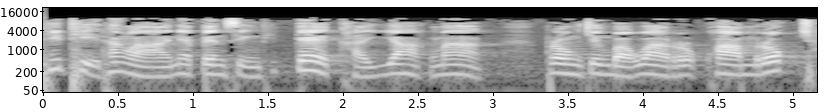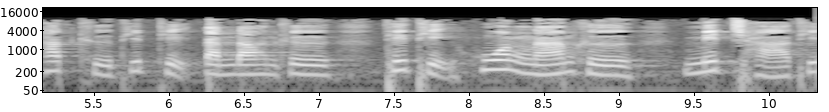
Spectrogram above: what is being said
ทิฏฐิทั้งหลายเนี่ยเป็นสิ่งที่แก้ไขยากมาก พระองค์จึงบอกว่าความรกชัดคือทิฏฐิกันดานคือทิฏฐิห่วงน้ำคือ มิจฉาทิ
